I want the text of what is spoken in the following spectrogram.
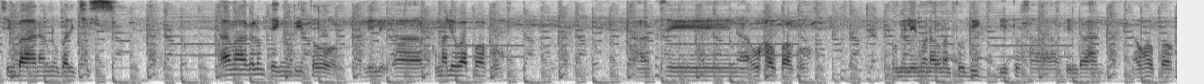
simbahan ng Novaliches. Ah, mga kalumping, dito, lili, ah, kumaliwa po ako. Ah, kasi nauhaw pa ako. Bumili muna ako ng tubig dito sa tindahan. Nauhaw pa ako.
